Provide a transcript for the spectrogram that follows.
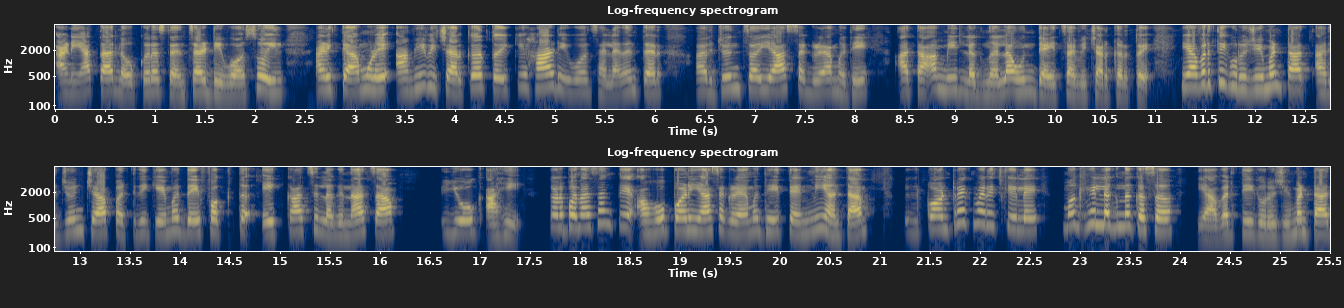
आणि आता लवकरच त्यांचा डिवॉर्स होईल. आणि त्यामुळे आम्ही विचार करतोय की हा डिवॉर्स झाल्यानंतर अर्जुनचं या सगळ्यामध्ये आता आम्ही लग्न लावून द्यायचा विचार करतोय. यावरती गुरुजी म्हणतात अर्जुनच्या पत्रिकेमध्ये फक्त एकाच लग्नाचा योग आहे. कल्पना सांगते अहो पण या सगळ्यामध्ये त्यांनी आता कॉन्ट्रॅक्ट मॅरेज केले मग हे लग्न कसं? यावरती गुरुजी म्हणतात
